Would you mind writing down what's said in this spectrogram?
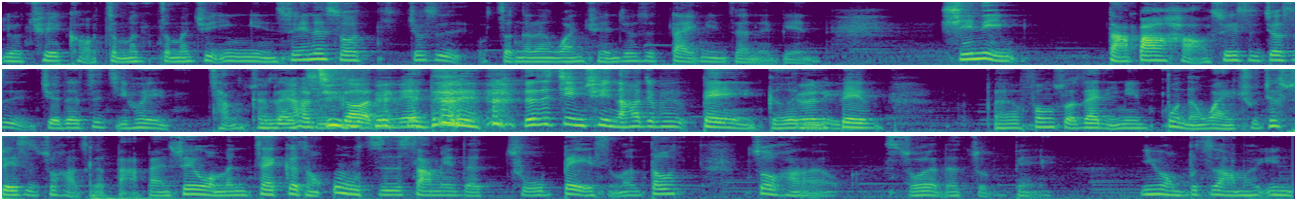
有缺口，怎么怎么去应应？所以那时候就是整个人完全就是待命在那边，行李。打包好，随时就是觉得自己会常住在机构里面，对，就是进去，然后就被被隔离，被呃封锁在里面，不能外出，就随时做好这个打扮。所以我们在各种物资上面的储备，什么都做好了所有的准备，因为我们不知道我们会遇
